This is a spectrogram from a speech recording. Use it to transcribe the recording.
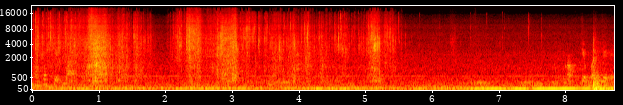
เราก็เก็บไว้ ก็เก็บไว้เลย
